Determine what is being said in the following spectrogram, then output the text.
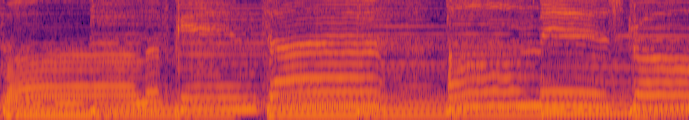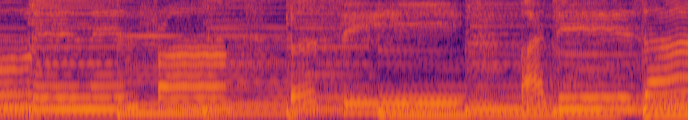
Wall desire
